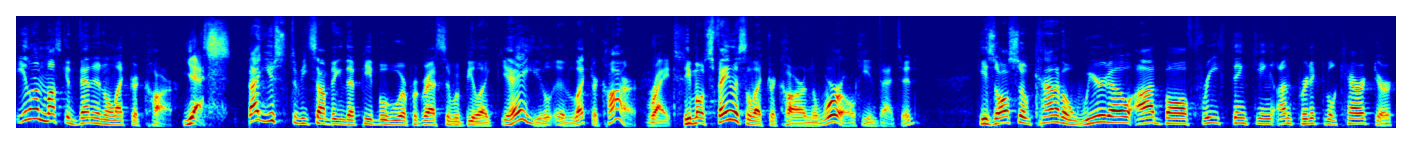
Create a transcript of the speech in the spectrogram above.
Elon Musk invented an electric car. Yes. That used to be something that people who were progressive would be like, "Hey, electric car." Right. The most famous electric car in the world he invented. He's also kind of a weirdo, oddball, free-thinking, unpredictable character.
